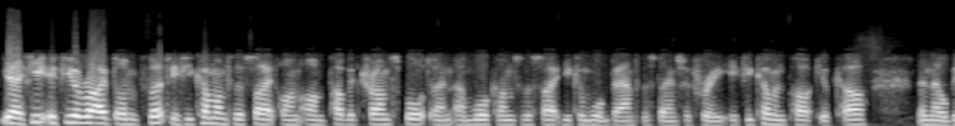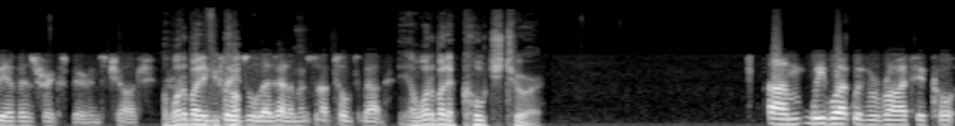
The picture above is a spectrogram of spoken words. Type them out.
Yeah, if you if you arrived on foot, if you come onto the site on, on public transport and, and walk onto the site, you can walk down to the stones for free. If you come and park your car, then there will be a visitor experience charge. And what about it if includes you all those elements I've talked about? And what about a coach tour? Um, we work with a variety of co-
